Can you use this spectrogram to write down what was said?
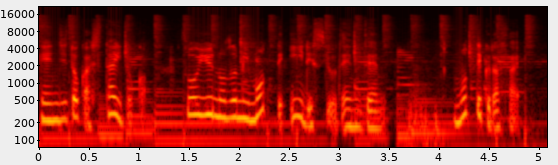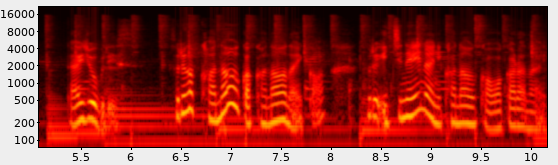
展示とかしたいとか。そういう望み持っていいですよ全然。持ってください。大丈夫です。それが叶うか叶わないか。それ1年以内に叶うかわからない。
